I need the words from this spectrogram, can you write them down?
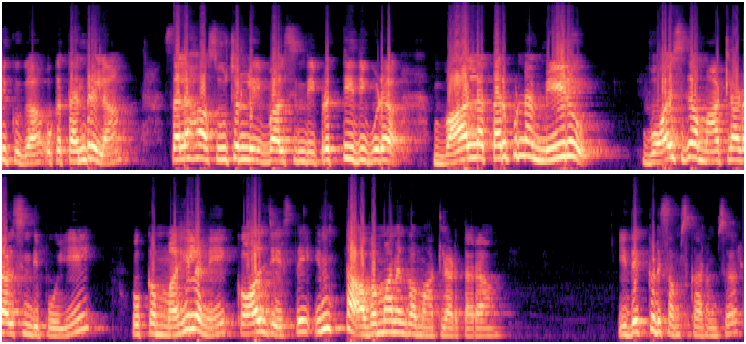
దిక్కుగా ఒక తండ్రిలా సలహా సూచనలు ఇవ్వాల్సింది. ప్రతిదీ కూడా వాళ్ళ తరపున మీరు వాయిస్గా మాట్లాడాల్సింది పోయి ఒక మహిళని కాల్ చేస్తే ఇంత అవమానంగా మాట్లాడతారా? ఇదెక్కడి సంస్కారం సార్?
